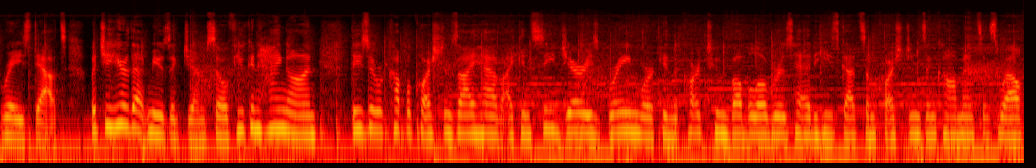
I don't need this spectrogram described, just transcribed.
raise doubts. But you hear that music jim so if you can hang on. These are a couple questions i have. I can see jerry's brain working the cartoon bubble over his head. He's got some questions and comments as well.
